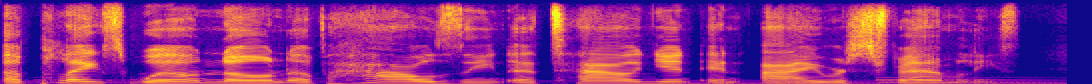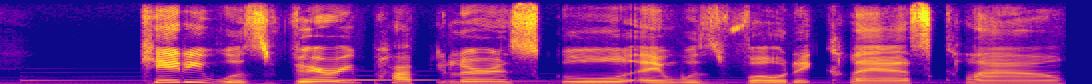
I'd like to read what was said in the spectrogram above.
a place well known of housing Italian and Irish families. Kitty was very popular in school and was voted class clown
